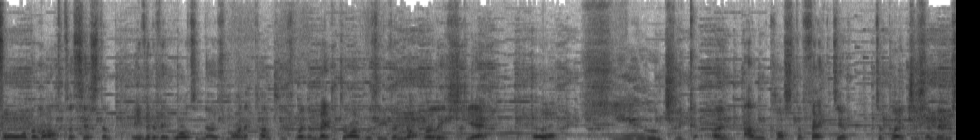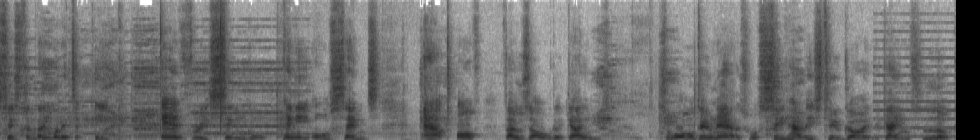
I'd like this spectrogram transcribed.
for the Master System, even if it was in those minor countries where the Mega Drive was either not released yet or hugely uncost effective to purchase a new system. They wanted to eke every single penny or cent out of those older games. So what we'll do now is we'll see how these two games look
